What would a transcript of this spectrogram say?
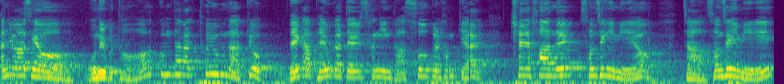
안녕하세요. 오늘부터 꿈다락 토요문화학교 내가 배우가 될 상인과 수업을 함께할 최하늘 선생님이에요. 자, 선생님이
